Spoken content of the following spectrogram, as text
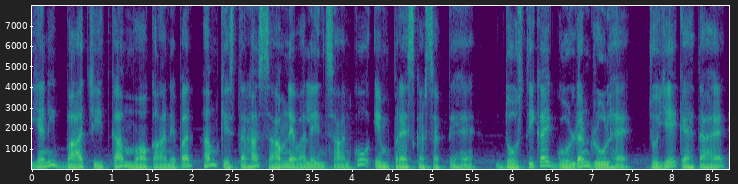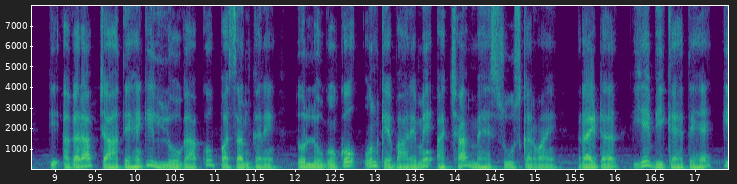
यानी बातचीत का मौका आने पर हम किस तरह सामने वाले इंसान को इम्प्रेस कर सकते हैं। दोस्ती का एक गोल्डन रूल है, जो ये कहता है कि अगर आप चाहते हैं कि लोग आपको पसंद करें तो लोगों को उनके बारे में अच्छा महसूस करवाएँ। राइटर ये भी कहते हैं कि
